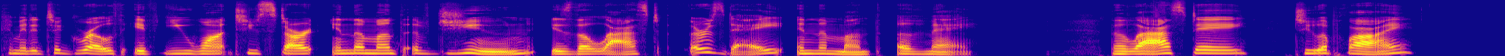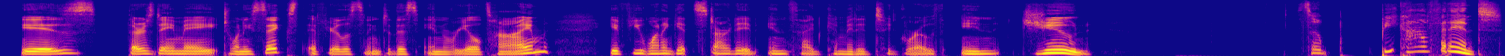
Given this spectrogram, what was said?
committed to growth if you want to start in the month of June is the last Thursday in the month of May. The last day to apply is Thursday, May 26th, if you're listening to this in real time, if you want to get started inside Committed to Growth in June. So be confident.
